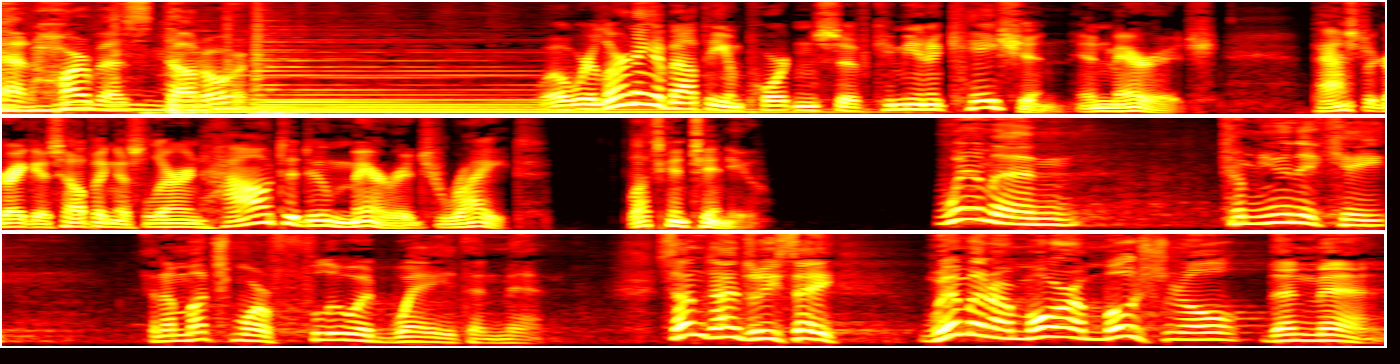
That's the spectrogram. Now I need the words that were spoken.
at harvest.org. Well, we're learning about the importance of communication in marriage. Pastor Greg is helping us learn how to do marriage right. Let's continue. Women communicate in a much more fluid way than men. Sometimes we say women are more emotional than men.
